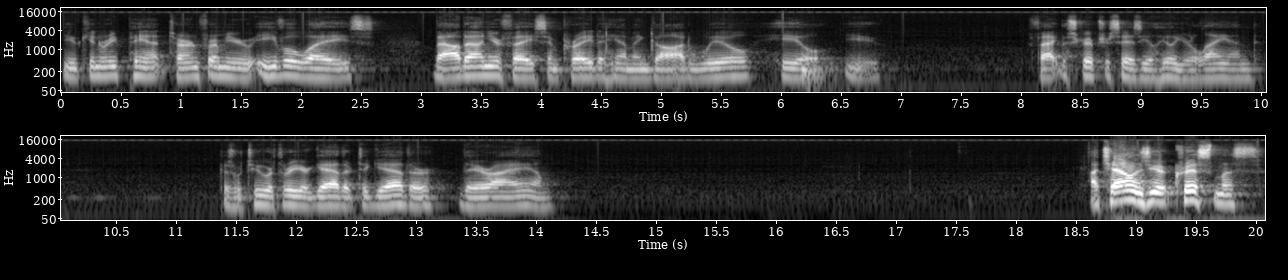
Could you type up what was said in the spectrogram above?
You can repent, turn from your evil ways, bow down your face, and pray to Him, and God will heal you. In fact, the Scripture says He'll heal your land. Because where two or three are gathered together, there I am. I challenge you at Christmas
